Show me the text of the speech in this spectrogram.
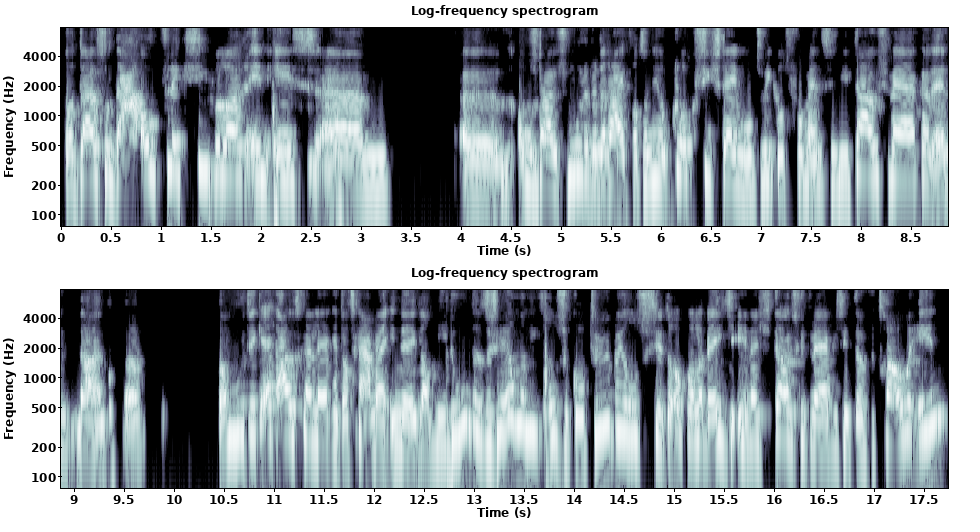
dat Duitsland daar ook flexibeler in is. Um, uh, ons Duitse moederbedrijf had een heel kloksysteem ontwikkeld voor mensen die thuiswerken. En nou, dan moet ik echt uit gaan leggen, dat gaan wij in Nederland niet doen. Dat is helemaal niet onze cultuur. Bij ons zit er ook wel een beetje in, als je thuis gaat werken, zit er vertrouwen in.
